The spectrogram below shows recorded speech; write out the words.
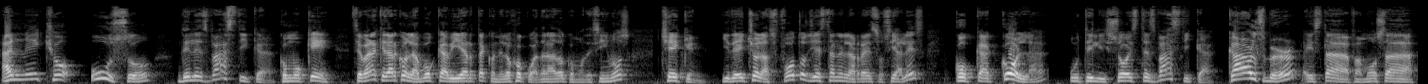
han hecho uso de la esvástica. ¿Como qué? ¿Se van a quedar con la boca abierta, con el ojo cuadrado, como decimos? Chequen. Y de hecho las fotos ya están en las redes sociales. Coca-Cola utilizó esta esvástica. Carlsberg, esta famosa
